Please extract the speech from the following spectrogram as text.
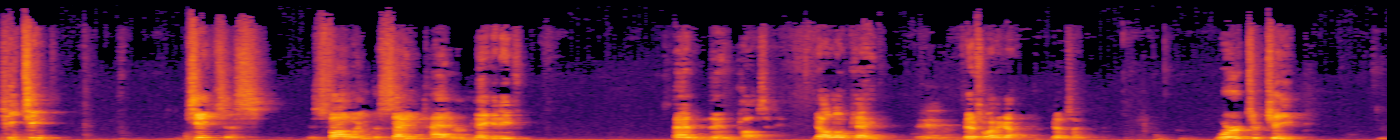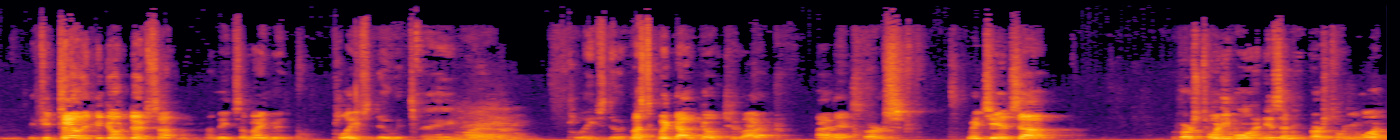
Teaching. Jesus is following the same pattern, negative and then positive. Y'all okay? Here's what I got, I got to say. Words are cheap. If you tell him you're going to do something, I need some amen. Please do it. Amen. Please do it. Let's. We've got to go to our our next verse, which is uh, verse 21, isn't it? Verse 21.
